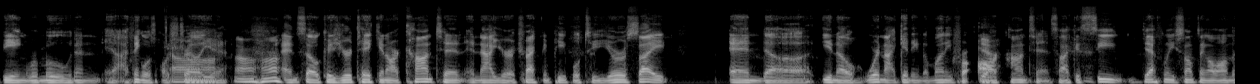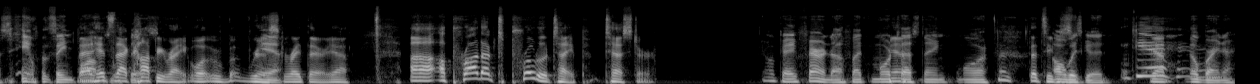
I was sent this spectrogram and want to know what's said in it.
being removed and I think it was Australia. uh-huh. And so cuz you're taking our content and now you're attracting people to your site and uh you know, we're not getting the money for Yeah. our content. So I could see definitely something along the same same that hits that this. copyright risk Yeah. right there. Yeah. Uh, a product prototype tester. Okay, fair enough. Like more Yeah. testing, more That's always good. yeah, No brainer.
